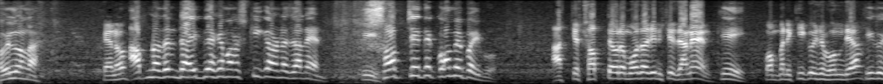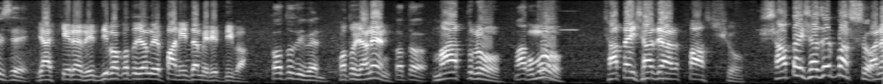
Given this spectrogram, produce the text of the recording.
হইল না। কেন? আপনাদের ডাইভ দেখে মানুষ কি কারণে জানেন? সবচেয়ে কমে পাইবো। আজকে সপ্তাহে ওরা মজা জিনিস কি জানেন? কে? কোম্পানি কি কইছে ফোন দিয়া? কি কইছে? যে আজকে এরা রেট দিবা কত জানেন? পানির দামে রেট দিবা। কত দিবেন? কত জানেন? কত? মাত্র? কমো সাতাইশ হাজার পাঁচশো। সাতাইশ হাজার পাঁচশো? মানে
